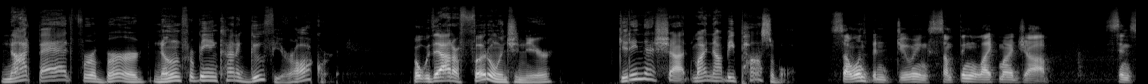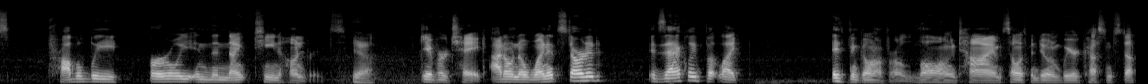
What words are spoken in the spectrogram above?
Not bad for a bird known for being kind of goofy or awkward. But without a photo engineer, getting that shot might not be possible. Someone's been doing something like my job since probably early in the 1900s, Yeah. Give or take. I don't know when it started exactly, but like it's been going on for a long time. Someone's been doing weird custom stuff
